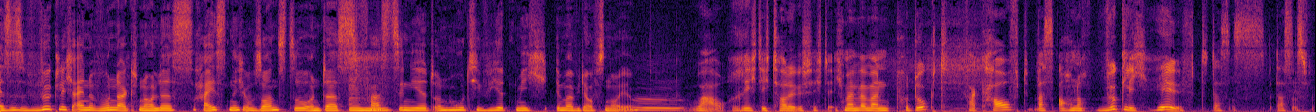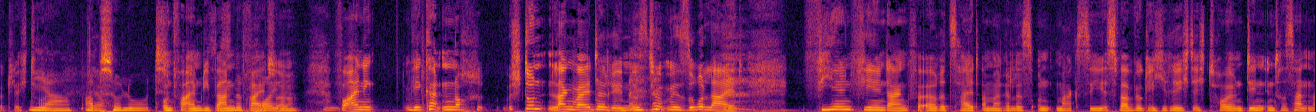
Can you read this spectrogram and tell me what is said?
es ist wirklich eine Wunderknolle. Es heißt nicht umsonst so und das mhm. fasziniert und motiviert mich immer wieder aufs Neue. Mhm. Wow, richtig tolle Geschichte. Ich meine, wenn man ein Produkt verkauft, was auch noch wirklich hilft, das ist, das ist wirklich toll. Ja, absolut. Und vor allem die das Bandbreite. Vor allen Dingen, wir könnten noch stundenlang weiterreden. Es tut mir so leid. Vielen, vielen Dank für eure Zeit, Amaryllis und Maxi. Es war wirklich richtig toll und den interessanten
